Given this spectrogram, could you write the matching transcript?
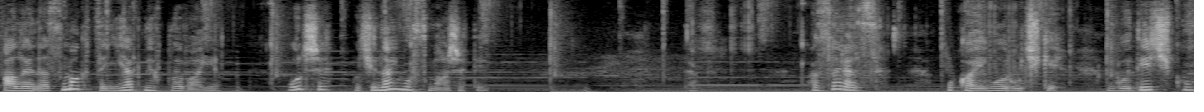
але на смак це ніяк не впливає. Отже, починаємо смажити. Так. А зараз пукаємо ручки водичку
